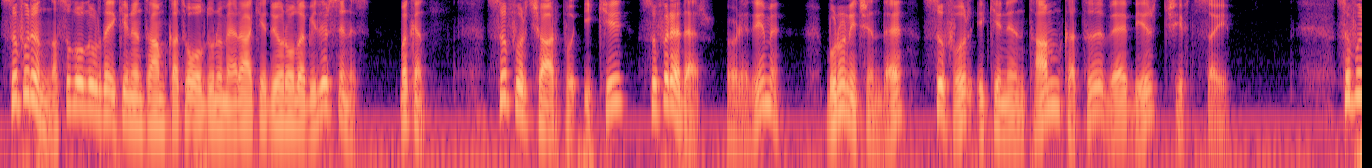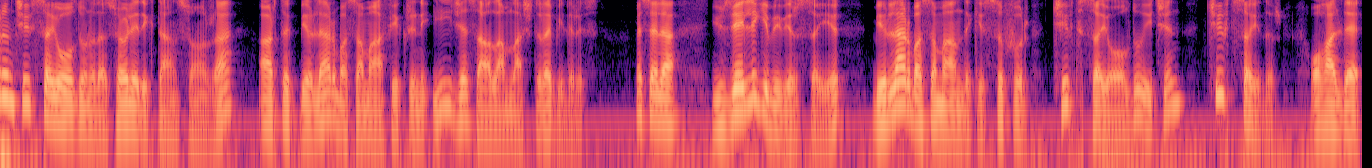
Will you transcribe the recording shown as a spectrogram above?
Sıfırın nasıl olur da 2'nin tam katı olduğunu merak ediyor olabilirsiniz. Bakın, 0 çarpı 2, 0 eder, öyle değil mi? Bunun için de 0, 2'nin tam katı ve bir çift sayı. Sıfırın çift sayı olduğunu da söyledikten sonra, artık birler basamağı fikrini iyice sağlamlaştırabiliriz. Mesela 150 gibi bir sayı, birler basamağındaki 0 çift sayı olduğu için çift sayıdır. O halde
